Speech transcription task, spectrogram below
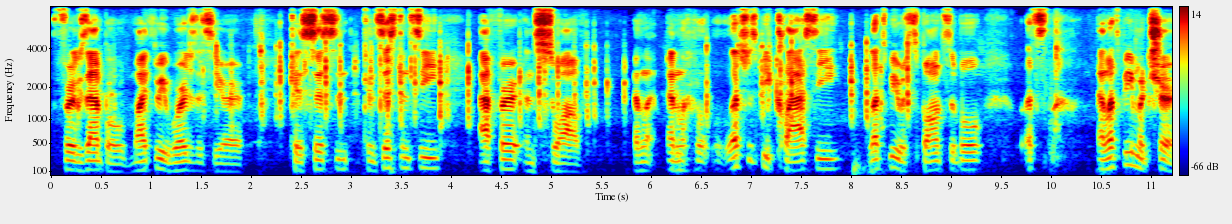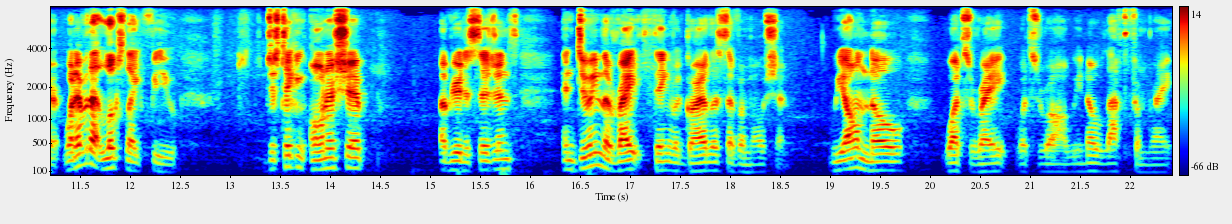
for example, my three words this year: consistent, consistency, effort, and suave. And and let's just be classy. Let's be responsible. Let's and let's be mature. Whatever that looks like for you, just taking ownership of your decisions and doing the right thing regardless of emotion. We all know what's right, what's wrong. We know left from right,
